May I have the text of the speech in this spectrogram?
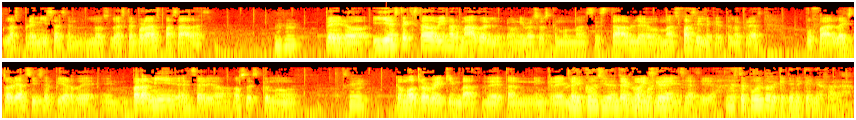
las premisas en los, las temporadas pasadas, pero, y este que estaba bien armado, el universo es como más estable o más fácil de que te lo creas. Ufa, la historia sí se pierde. En, para mí, en serio, o sea, es como. Sí. Como otro Breaking Bad de tan increíble. De coincidencia, De ¿no? Y, ah, En este punto de que tiene que viajar a,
